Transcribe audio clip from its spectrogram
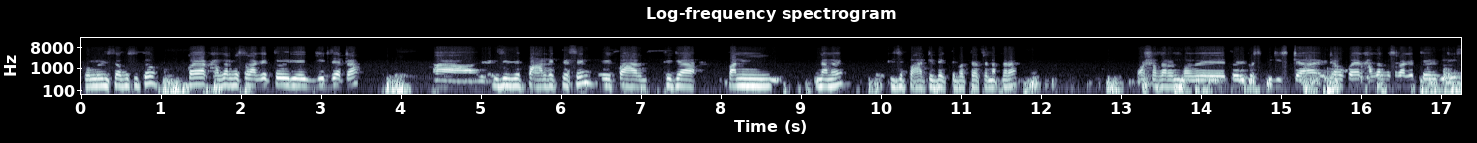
ফ্লোরেন্স অবস্থিত। কয়েক হাজার বছর আগে তৈরি এই গির্জাটা। এই যে পাহাড় দেখতেছেন, এই পাহাড় থেকে পানি নামে এই যে পাহাড়টি দেখতে পাচ্ছেন আপনারা। অসাধারণ ভাবে তৈরি করছে ব্রিজটা এটাও কয়েক হাজার বছর আগে তৈরি ব্রিজ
